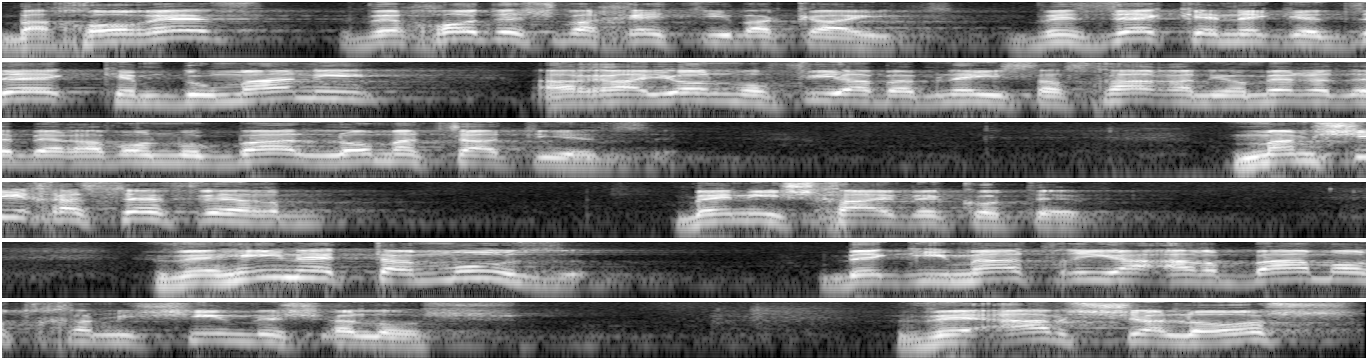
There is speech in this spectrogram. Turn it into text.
בחורף וחודש וחצי בקיץ. וזה כנגד זה, כמדומני, הרעיון מופיע בבני יששכר, אני אומר את זה בערבון מוגבל, לא מצאתי את זה. ממשיך הספר בן איש חי וכותב והנה תמוז בגימטריה 453 ואב שלוש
